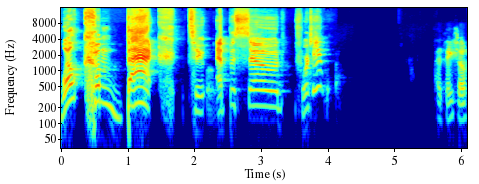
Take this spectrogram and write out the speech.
Welcome back to episode 14? I think so.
